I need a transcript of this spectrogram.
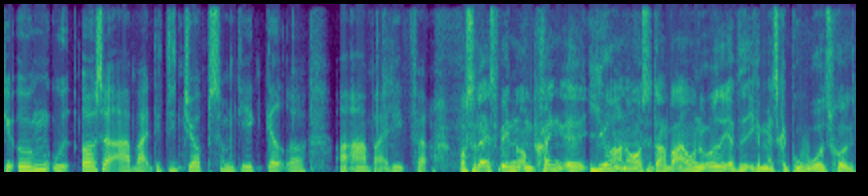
de unge ud, også at arbejde i de jobs, som de ikke gad at, at arbejde i før. Og så lad os vende omkring øh, Iran også. Der var jo noget, jeg ved ikke, om man skal bruge udtrykket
